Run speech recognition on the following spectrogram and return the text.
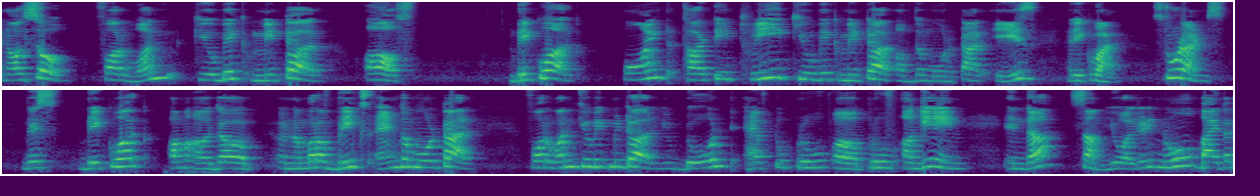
And also for 1 cubic meter of brickwork, 0.33 cubic meter of the mortar is required. Students, this brickwork, um, uh, the number of bricks and the mortar for one cubic meter you don't have to prove uh, prove again in the sum you already know by the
